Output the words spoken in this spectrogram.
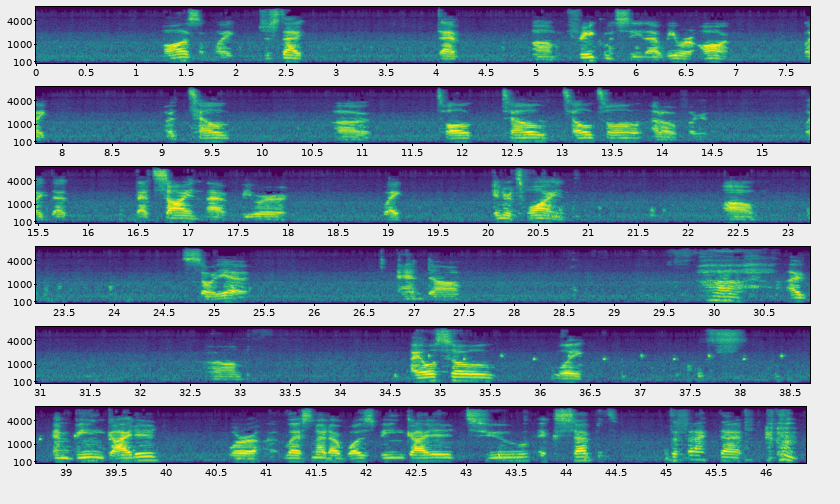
awesome, like just that that um, frequency that we were on, like a tell, uh, tall, tell, tell, tall. I don't fucking like that that sign that we were like intertwined um, so yeah, and um, I um, I also like am being guided, or last night I was being guided to accept the fact that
